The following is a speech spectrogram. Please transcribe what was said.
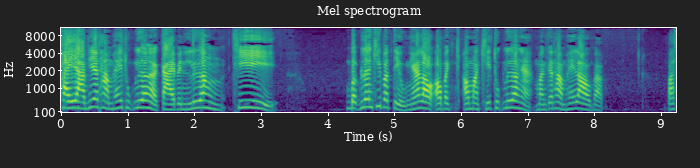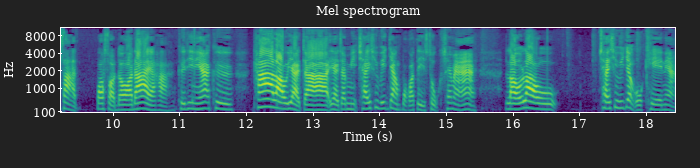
พยายามที่จะทำให้ทุกเรื่องอะกลายเป็นเรื่องที่แบบเรื่องขี้ประติ๋วเงี้ยเราเอาไปเอามาคิดทุกเรื่องอะมันก็ทำให้เราแบบประสาทปสอดอได้อะค่ะ คือทีเนี้ยคือถ้าเราอยากจะอยากจะมีใช้ชีวิตอย่างปกติสุขใช่ไหมแล้วเราใช้ชีวิตอย่างโอเคเนี่ย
